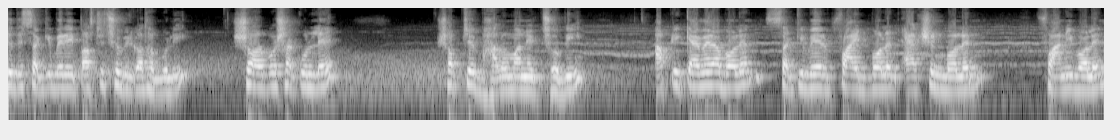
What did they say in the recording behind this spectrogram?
যদি সাকিবের এই পাঁচটি ছবির কথা বলি, সর্বসাকুল্যে সবচেয়ে ভালো মানের ছবি, আপনি ক্যামেরা বলেন, সাকিবের ফাইট বলেন, অ্যাকশন বলেন, ফানি বলেন,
